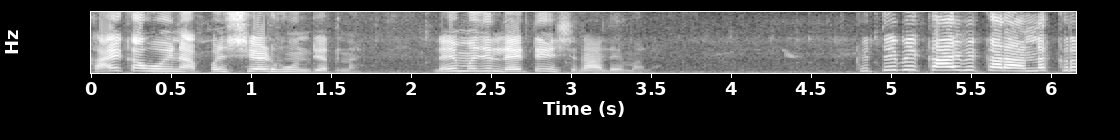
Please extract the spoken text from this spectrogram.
काय का होईना पण शेड होऊन देत नाही. लय म्हणजे लय टेन्शन आलंय मला. किती बी काय बी करा नकर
